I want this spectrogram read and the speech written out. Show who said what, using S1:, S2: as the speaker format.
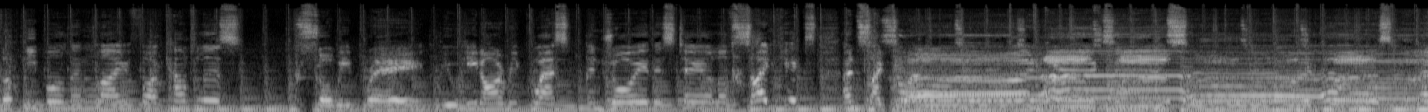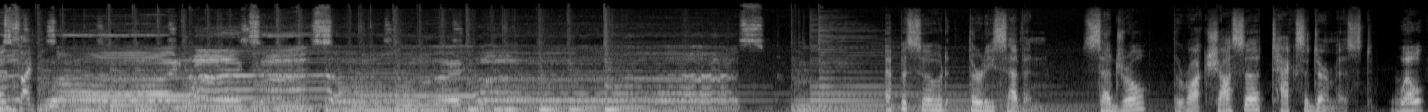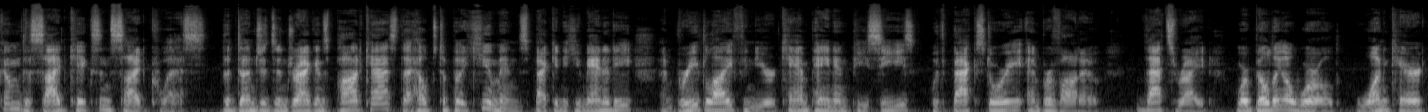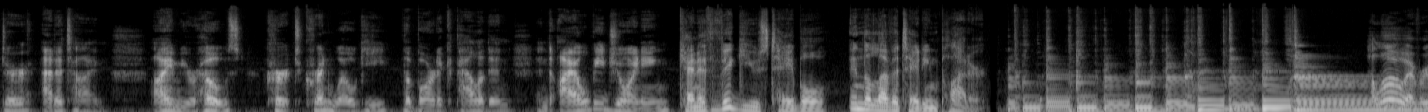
S1: The people in life are countless. So we pray you heed our request. Enjoy this tale of sidekicks and side quests. Side and side quests and side quests.
S2: Episode 37 Cedril, the Rakshasa Taxidermist. Welcome to Sidekicks and Side Quests, the Dungeons and Dragons podcast that helps to put humans back into humanity and breathe life into your campaign NPCs with backstory and bravado. That's right, we're building a world, one character at a time. I am your host, Kurt Krenwelge, the Bardic Paladin, and I'll be joining Kenneth Vigue's table in the Levitating Platter.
